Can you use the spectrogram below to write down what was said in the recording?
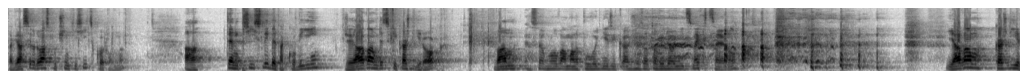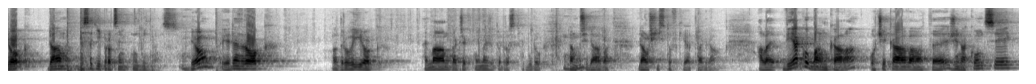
tak já si od vás půjčím tisíc korun. A ten příslib je takový, že já vám vždycky každý rok vám... Já se omlouvám, ale původně říkal, že za to video nic nechce, jo? já vám každý rok dám desetiprocentní výnos. Jo? Jeden rok a druhý rok nemám, tak řekněme, že to prostě budu tam mhm. přidávat další stovky a tak dále. Ale vy jako banka očekáváte, že na konci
